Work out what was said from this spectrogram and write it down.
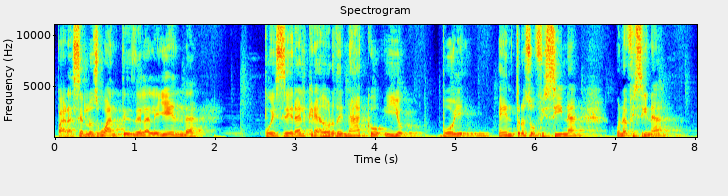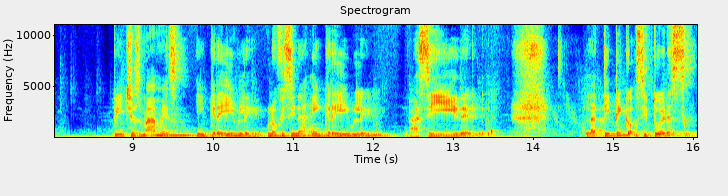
para hacer los guantes de la leyenda, pues era el creador de Naco. Y yo voy, entro a su oficina, una oficina pinches mames, increíble, una oficina increíble, así de la típica, si tú eres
